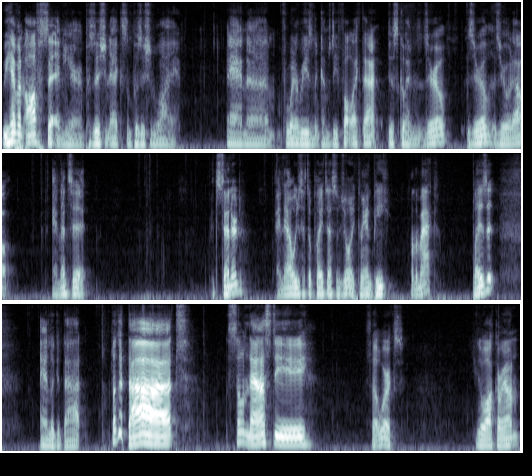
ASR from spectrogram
We have an offset in here, position X and position Y. And um, for whatever reason it comes default like that, just go ahead and zero, zero, zero it out. And that's it. It's centered. And now we just have to play test enjoy. Command P on the Mac. Plays it. And look at that. Look at that. So nasty. So it works. You can walk around.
